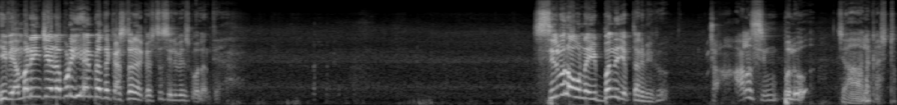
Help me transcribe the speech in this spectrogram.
ఈ వెంబడించేటప్పుడు ఏం పెద్ద కష్టం లేదు. కష్టం సిలువేసుకోవాలంతే సిలువలో ఉన్న ఇబ్బంది చెప్తాను మీకు. చాలా సింపుల్ చాలా కష్టం.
